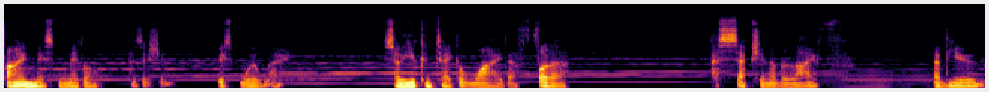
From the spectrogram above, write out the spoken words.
Find this middle position, this wu wei, so you can take a wider, fuller perception of life, of you.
